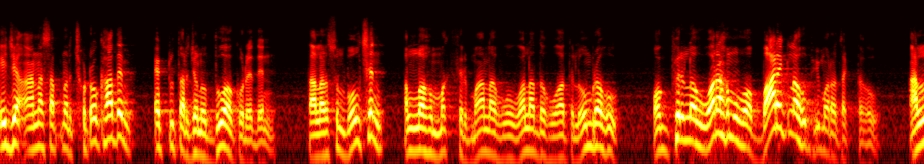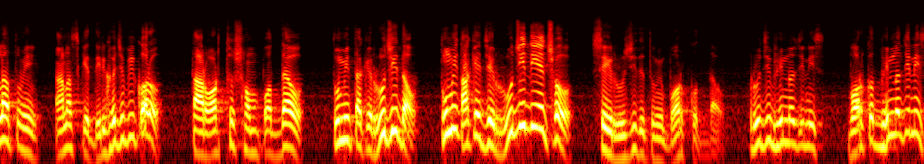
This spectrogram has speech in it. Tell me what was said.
এই যে আনাস আপনার ছোট খাদেম, একটু তার জন্য দোয়া করে দেন। তা আল্লাহ রাসুল বলছেন আল্লাহ তুমি আনাসকে দীর্ঘজীবী করো, তার অর্থ সম্পদ দাও, তুমি তাকে রুজি দাও, তুমি তাকে যে রুজি দিয়েছ, সেই রুজিতে তুমি বরকত দাও। রুজি ভিন্ন জিনিস, বরকত ভিন্ন জিনিস।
